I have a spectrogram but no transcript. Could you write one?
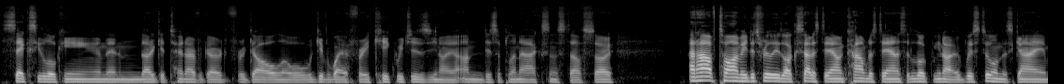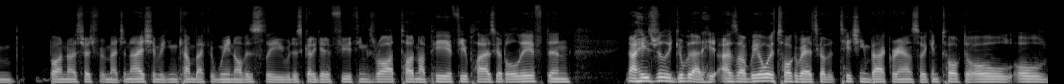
sexy looking, and then they'd get turned over, go for a goal, or we give away a free kick, which is you know undisciplined acts and stuff. So at half time, he just really like sat us down, calmed us down, and said, "Look, you know, we're still in this game by no stretch of imagination. We can come back and win. Obviously, we just got to get a few things right, tighten up here. A few players got to lift, and you know, he's really good with that. He, as we always talk about, he's got the teaching background, so he can talk to all all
